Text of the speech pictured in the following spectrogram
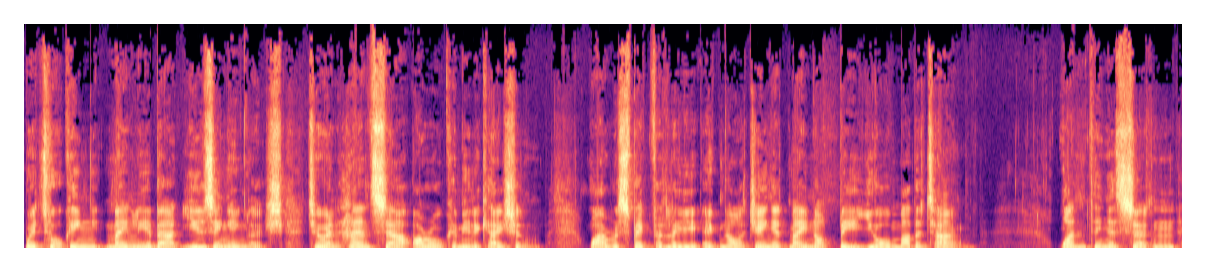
we're talking mainly about using English to enhance our oral communication, while respectfully acknowledging it may not be your mother tongue. One thing is certain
